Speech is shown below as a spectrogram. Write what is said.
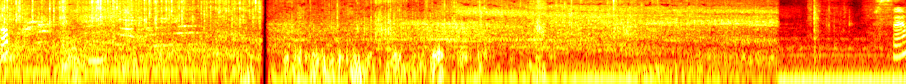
Оп. Все.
